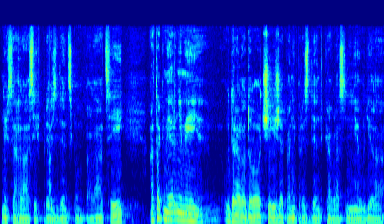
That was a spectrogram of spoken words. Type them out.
nech sa hlási v prezidentskom paláci. A tak mierne mi udrelo do očí, že pani prezidentka vlastne neudela,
